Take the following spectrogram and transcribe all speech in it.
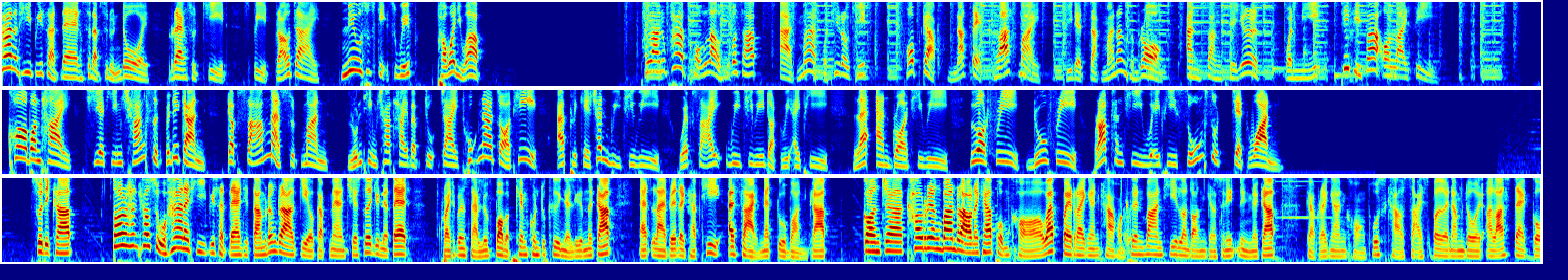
5 นาทีปีศาจแดงสนับสนุนโดย แรงสุดขีด สปีดเร้าใจ New Suzuki Swift Power You Up พลานุภาพของเหล่าซุปเปอร์ซับอาจมากกว่าที่เราคิด พบกับนักเตะคลาสใหม่ ที่เด็ดจากมานั่งสำรอง อันซังเพลเยอร์สวันนี้ที่ฟีฟ่าออนไลน์ 4 คอบอลไทย เชียร์ทีมช้างศึกไปด้วยกัน กับ 3 แมตช์สุดมันลุ้นทีมชาติไทยแบบจุใจทุกหน้าจอที่ แอปพลิเคชัน VTV เว็บไซต์ vtv.vip และ Android TV โหลดฟรี ดูฟรี รับทันที VIP สูงสุด 7 วัน สวัสดีครับ ต้อนรับท่านเข้าสู่ 5 นาทีปีศาจแดงติดตามเรื่องราวเกี่ยวกับแมนเชสเตอร์ยูไนเต็ดใครที่เป็นสายลูฟบอลแบบเข้มข้นทุกคืนอย่าลืมนะครับ แอดไลน์ไปได้เลยครับที่ a s s i g n นัดดูบอลครับก่อนจะเข้าเรื่องบ้านเรานะครับ ผมขอแวบไปรายงานข่าวของเพื่อนบ้านที่ลอนดอนกันสักนิดหนึ่งนะครับ กับรายงานของผู้สื่อข่าวสายสเปอร์นำโดยอลัสแดโก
